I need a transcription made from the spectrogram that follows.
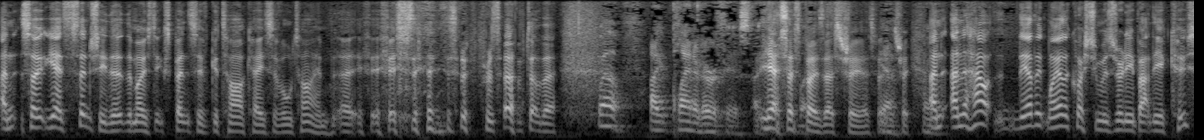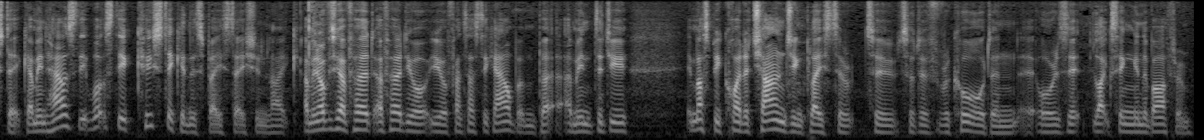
And so, yeah, it's essentially the, the most expensive guitar case of all time, uh, if, if it's sort of preserved up there. Well, I, planet Earth is. I Yes, I think, but- suppose that's true. I suppose Yeah, that's true. yeah. And and how the other my other question was really about the acoustic. I mean, how's the what's the acoustic in the space station like? I mean, obviously I've heard I've heard your your fantastic album, but I mean, did you? It must be quite a challenging place to to sort of record, and or is it like singing in the bathroom?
